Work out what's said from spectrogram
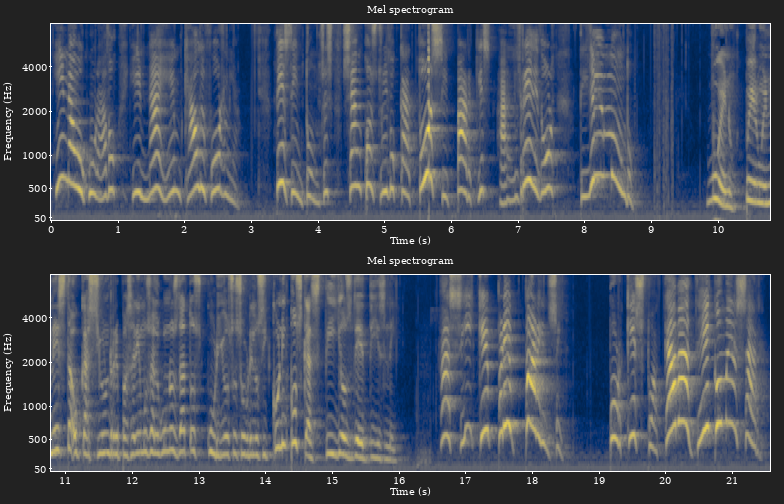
inaugurado en Anaheim, California. Desde entonces se han construido 14 parques alrededor del mundo. Bueno, pero en esta ocasión repasaremos algunos datos curiosos sobre los icónicos castillos de Disney. Así que prepárense, porque esto acaba de comenzar.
